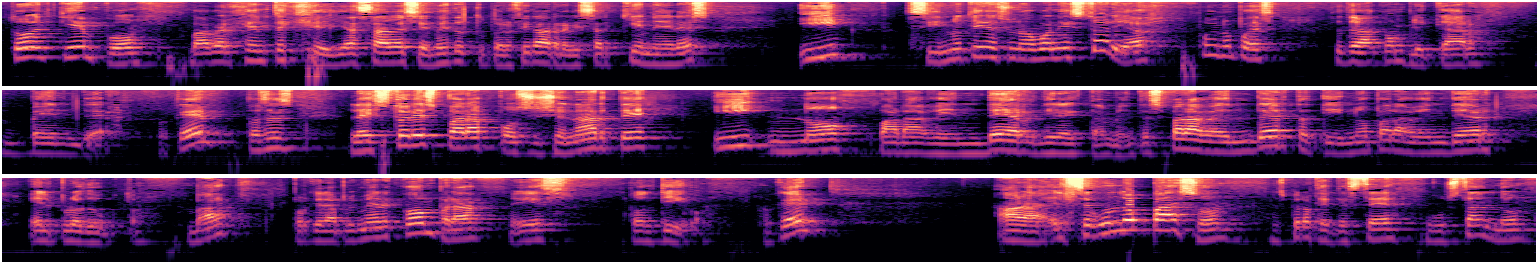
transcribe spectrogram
todo el tiempo va a haber gente que ya sabe, se mete a tu perfil a revisar quién eres y si no tienes una buena historia, bueno, pues se te va a complicar vender, ¿ok? Entonces, la historia es para posicionarte y no para vender directamente, es para venderte a ti, no para vender el producto, ¿va? Porque la primera compra es contigo, ¿ok? Ahora, el segundo paso, espero que te esté gustando,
